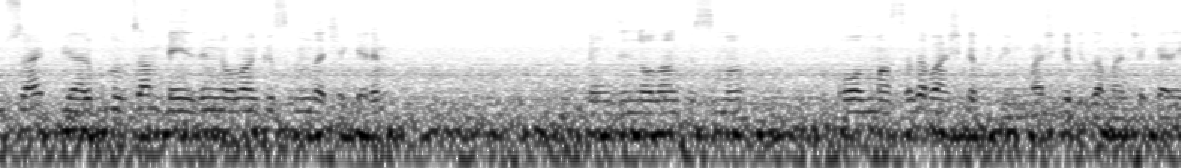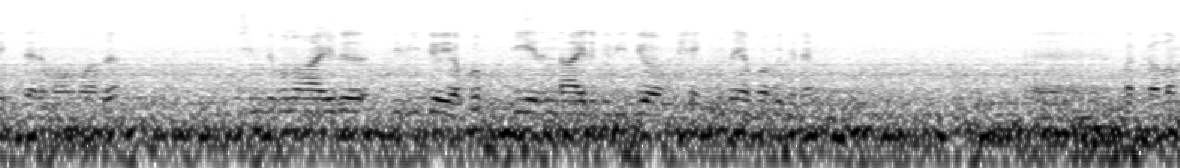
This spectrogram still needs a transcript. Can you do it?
müsait bir yer bulursam benzinli olan kısmını da çekerim benzinli olan kısmı olmazsa da başka bir gün, başka bir zaman çeker eklerim olmadı. Şimdi bunu ayrı bir video yapıp diğerinde ayrı bir video şeklinde yapabilirim. Ee, bakalım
